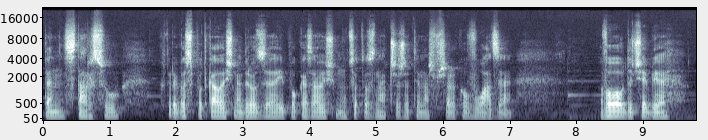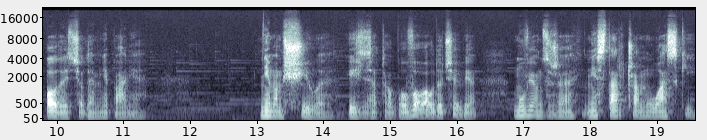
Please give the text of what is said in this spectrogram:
ten starsu, którego spotkałeś na drodze i pokazałeś mu, co to znaczy, że Ty masz wszelką władzę, wołał do Ciebie: Odejdź ode mnie, Panie. Nie mam siły iść za Tobą. Wołał do Ciebie, mówiąc, że nie starcza mu łaski,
